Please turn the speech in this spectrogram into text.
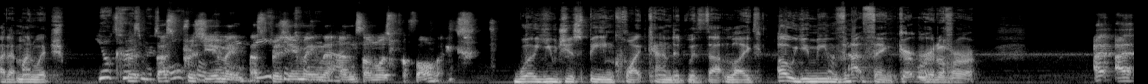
I don't mind which. Your charisma is that's awful. presuming. That's You need to presuming that Anton was performing. Were you just being quite candid with that? Like, oh, you mean that thing? Get rid of her. I, I,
